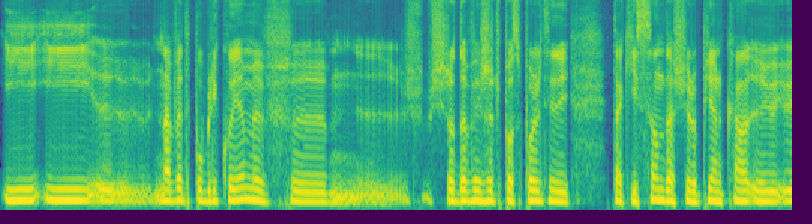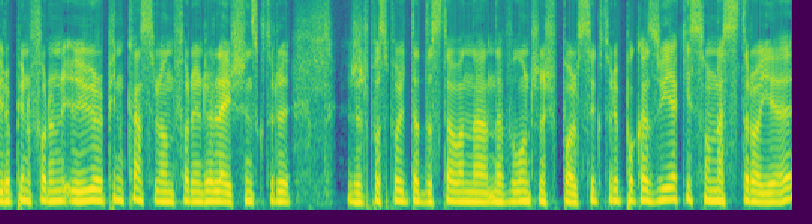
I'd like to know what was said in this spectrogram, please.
I, i y, nawet publikujemy w, w Środowej Rzeczpospolitej taki sondaż European, European, Foreign, European Council on Foreign Relations, który Rzeczpospolita dostała na, na wyłączność w Polsce, który pokazuje, jakie są nastroje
